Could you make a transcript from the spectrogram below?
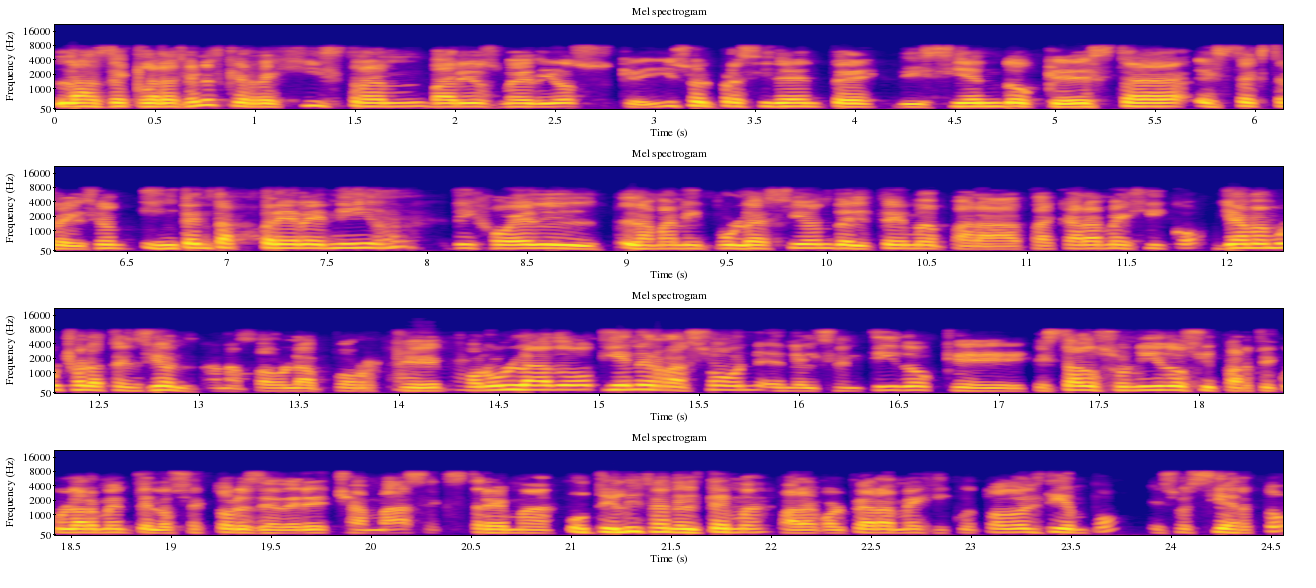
las declaraciones que registran varios medios que hizo el presidente diciendo que esta, esta extradición intenta prevenir dijo él, la manipulación del tema para atacar a México, llama mucho la atención, Ana Paula, porque por un lado tiene razón en el sentido que Estados Unidos y particularmente los sectores de derecha más extrema utilizan el tema para golpear a México todo el tiempo, eso es cierto,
